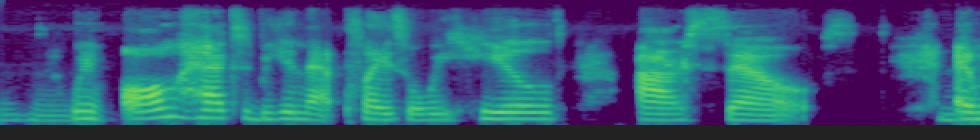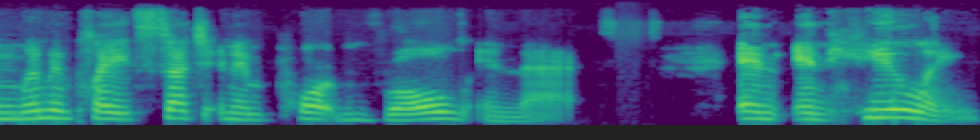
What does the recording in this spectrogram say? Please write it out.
Mm-hmm. We've all had to be in that place where we healed ourselves. Mm-hmm. And women played such an important role in that. And in healing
